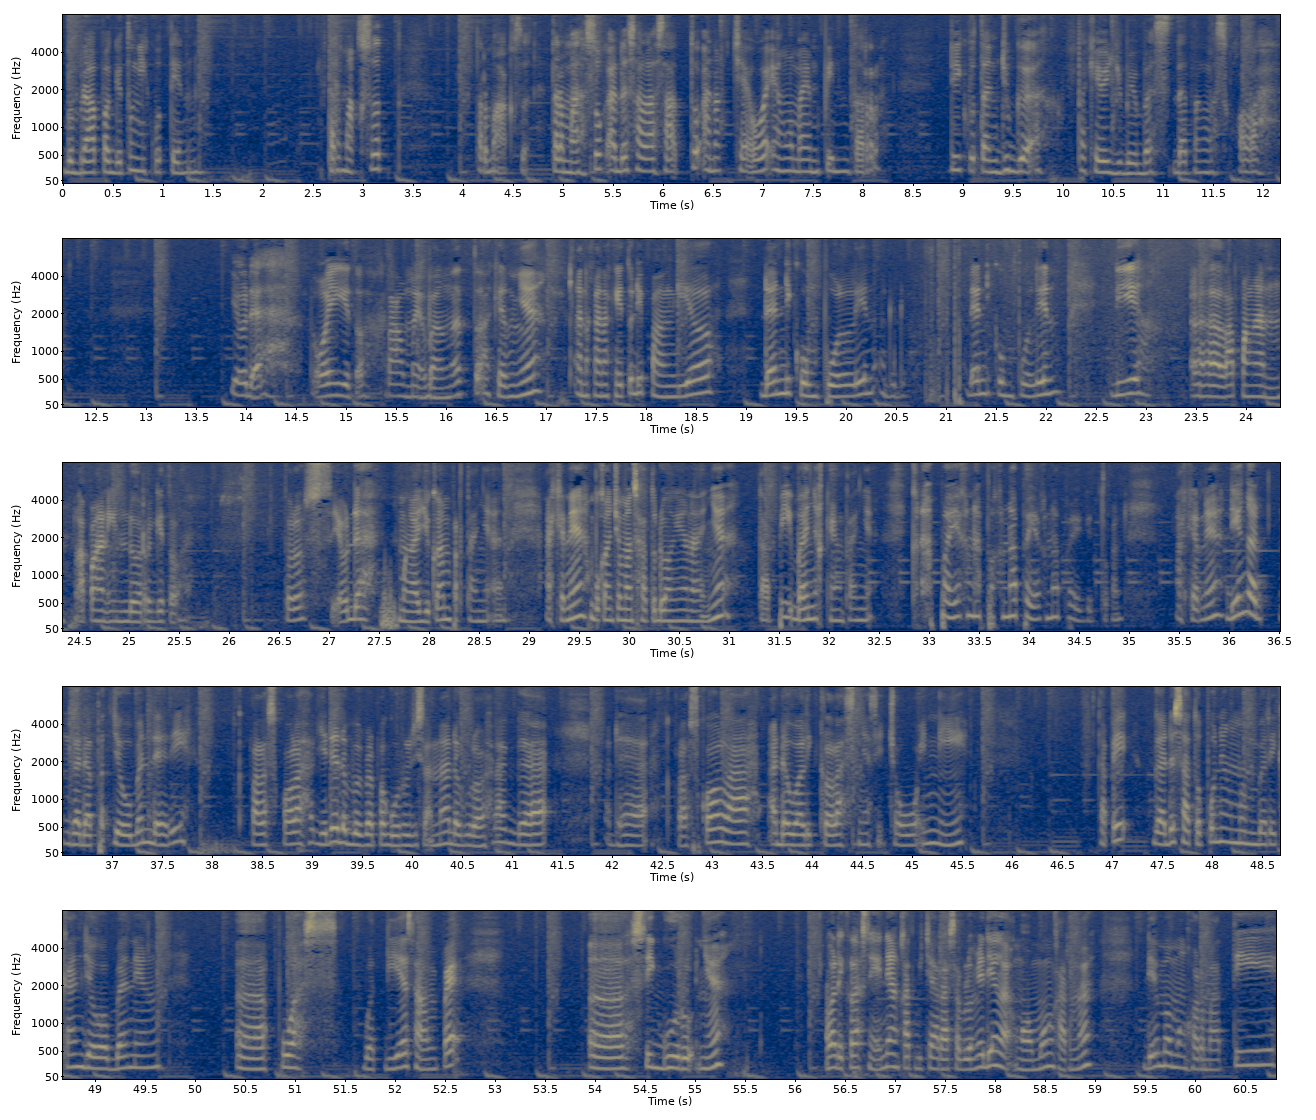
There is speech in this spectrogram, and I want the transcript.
beberapa gitu ngikutin. Termaksud termaksud termasuk ada salah satu anak cewek yang lumayan pinter. Diikutan juga pakai baju bebas datang ke sekolah. Ya udah pokoknya gitu. Ramai banget tuh. Akhirnya anak-anak itu dipanggil dan dikumpulin aduh duh, dan dikumpulin di uh, lapangan lapangan indoor gitu. Terus ya udah mengajukan pertanyaan. Akhirnya bukan cuma satu doang yang nanya tapi banyak yang tanya kenapa ya kenapa kenapa ya kenapa ya? gitu kan. Akhirnya dia nggak nggak dapat jawaban dari kepala sekolah. Jadi ada beberapa guru di sana ada guru olahraga ada kepala sekolah ada wali kelasnya si cowok ini. Tapi gak ada satupun yang memberikan jawaban yang uh, puas buat dia sampai uh, si gurunya wali kelasnya ini angkat bicara. Sebelumnya dia nggak ngomong karena dia mau menghormati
